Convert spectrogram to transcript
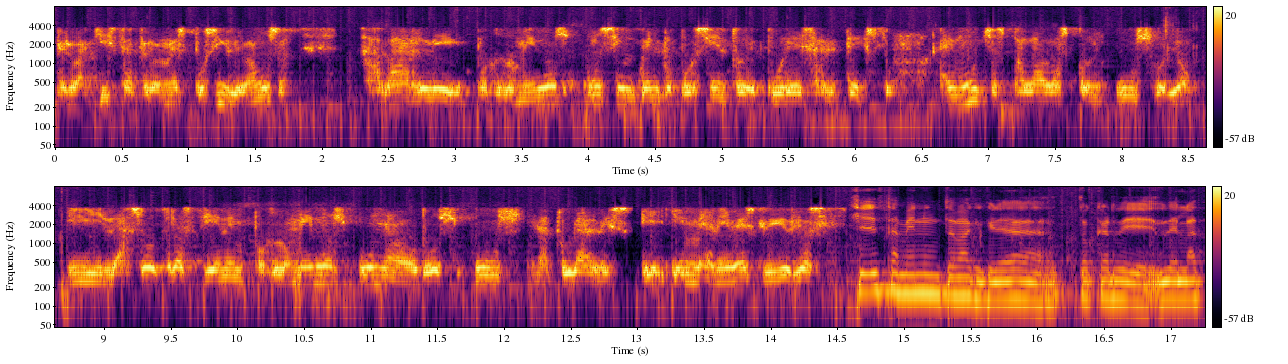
pero aquí está, pero no es posible. Vamos a, a darle por lo menos un 50% de pureza al texto. Hay muchas palabras con U solo y las otras tienen por lo menos una o dos U's naturales y, me animé a escribirlo así. Sí, es también un tema que quería tocar de, de, la,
